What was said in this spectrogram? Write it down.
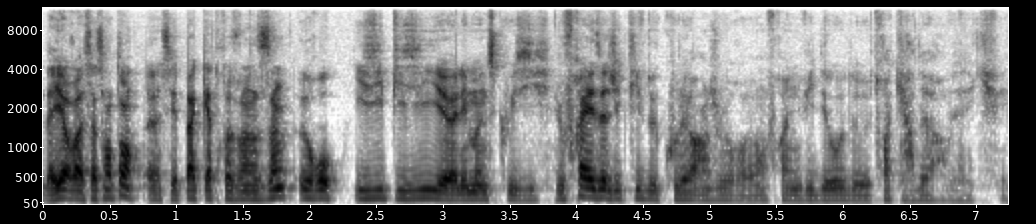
D'ailleurs, ça s'entend, euh, c'est pas 81 euros. Easy peasy euh, lemon squeezy. Je vous ferai les adjectifs de couleur un jour, euh, on fera une vidéo de 3 quarts d'heure, vous allez kiffer.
